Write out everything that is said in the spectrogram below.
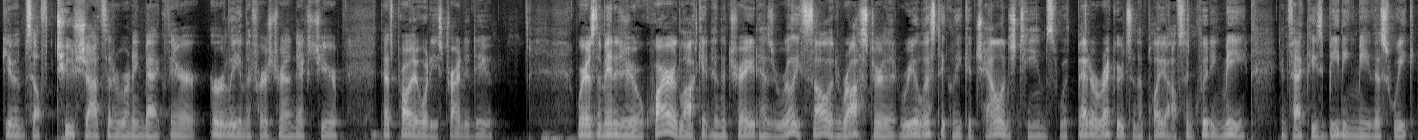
give himself two shots at a running back there early in the first round next year, that's probably what he's trying to do. Whereas the manager who acquired Lockett in the trade has a really solid roster that realistically could challenge teams with better records in the playoffs, including me. In fact, he's beating me this week,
